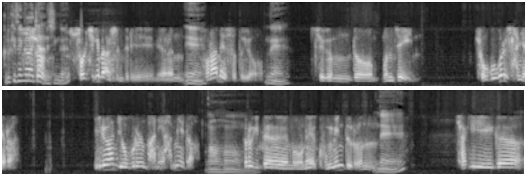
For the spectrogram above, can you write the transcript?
그렇게 생각하지 않으신가요? 솔직히 말씀드리면은 예. 호남에서도요. 네. 지금도 문재인 조국을 살려라. 이러한 요구를 많이 합니다. 어허. 그렇기 때문에 국민들은 네. 자기가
